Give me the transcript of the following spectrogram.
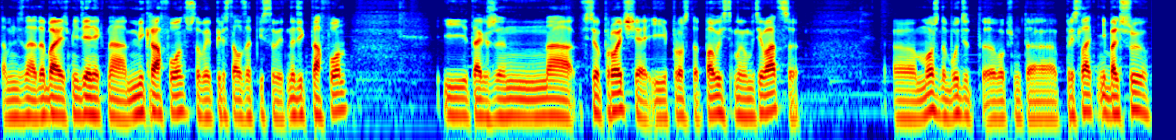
там, не знаю, добавить мне денег на микрофон, чтобы я перестал записывать, на диктофон, и также на все прочее, и просто повысить мою мотивацию – можно будет, э, в общем-то, прислать небольшую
